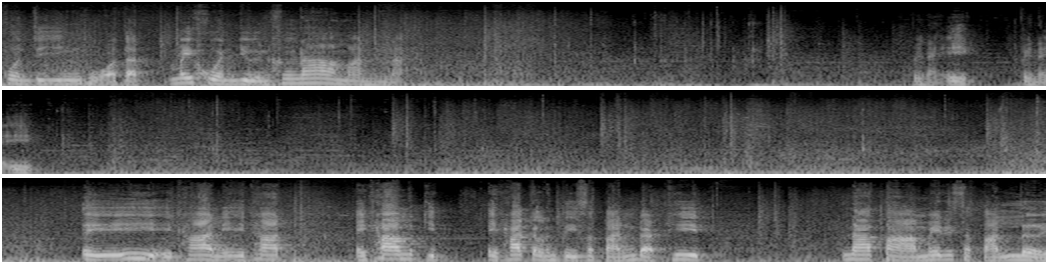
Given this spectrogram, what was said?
ควรจะยิงหัวแต่ไม่ควรยืนข้างหน้ามันน่ะ ไปไหนอีก ไปไหนอีก ไอ้ไอ้ท่านี้ไอ้ท่าไอ้ท่าเมื่อกี้ไอ้ท่าการันตีสตันแบบที่หน้าตาไม่ได้สตันเลย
